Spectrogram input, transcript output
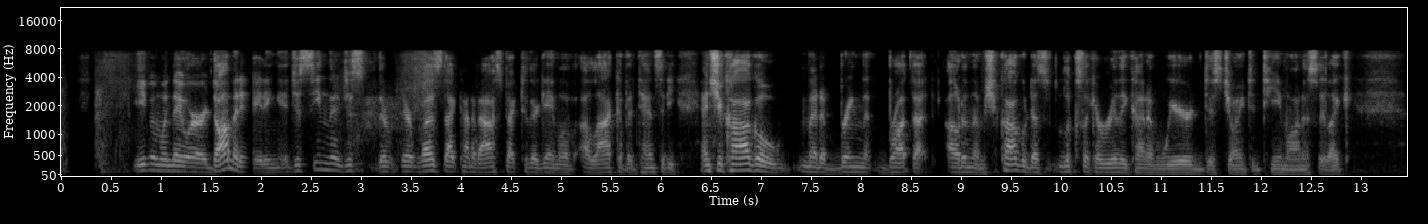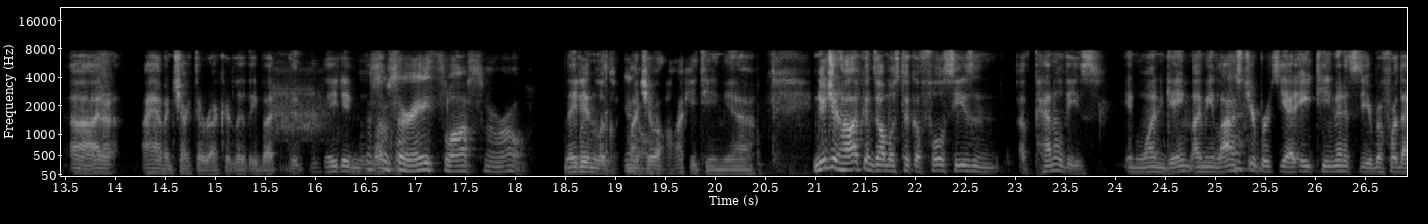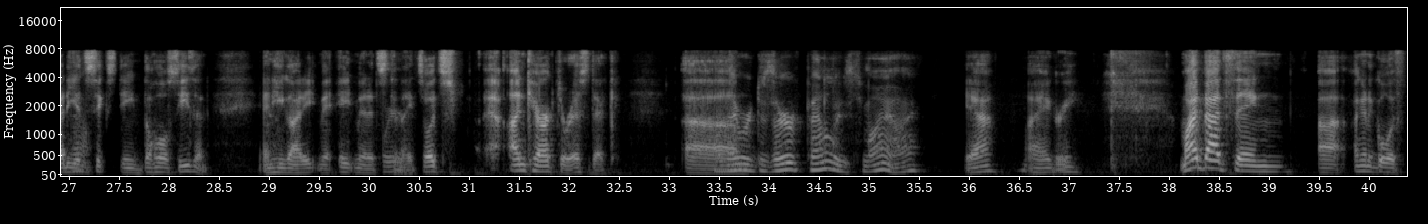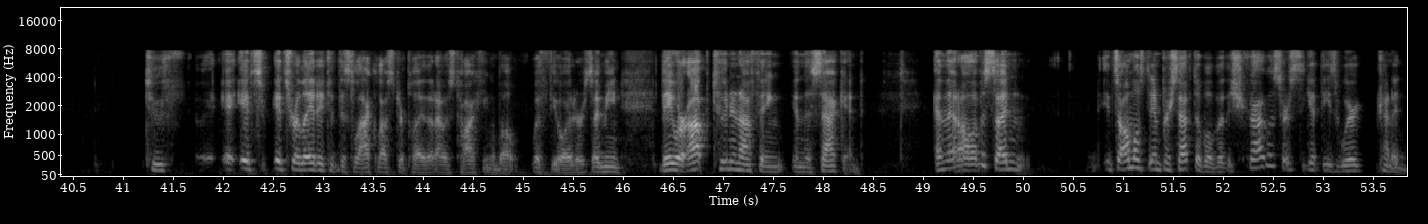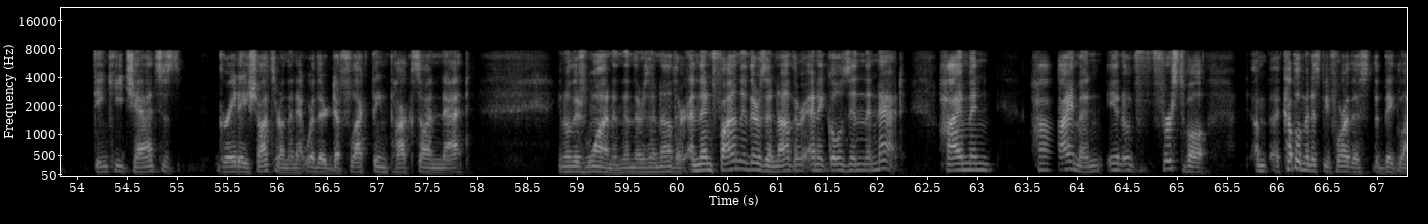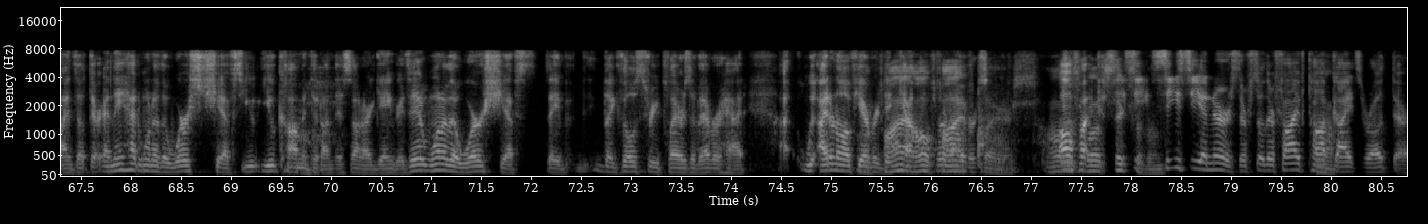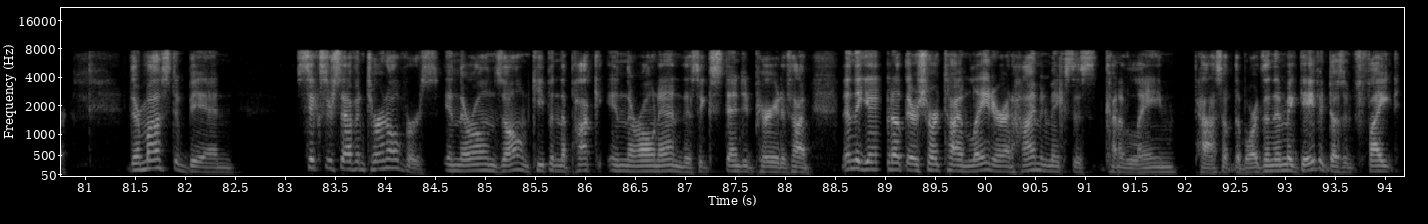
even when they were dominating, it just seemed that just there, there was that kind of aspect to their game of a lack of intensity. And Chicago might have bring that brought that out in them. Chicago does looks like a really kind of weird, disjointed team, honestly. Like uh, I don't I haven't checked their record lately, but they didn't. This was their eighth loss in a row. They didn't look like much know. of a hockey team, yeah. Nugent Hopkins almost took a full season of penalties in one game. I mean, last year Bruce he had 18 minutes. The year before that he yeah. had 16 the whole season and he got eight eight minutes Weird. tonight. So it's uncharacteristic. Uh, they were deserved penalties to my eye. Yeah, I agree. My bad thing. Uh, I'm going to go with two. Th- it's it's related to this lackluster play that I was talking about with the Oilers. I mean, they were up two to nothing in the second, and then all of a sudden, it's almost imperceptible. But the Chicago starts to get these weird kind of dinky chances, grade A shots around the net where they're deflecting pucks on net you know, there's one and then there's another. And then finally there's another and it goes in the net. Hyman, Hyman, you know, first of all, um, a couple minutes before this, the big lines out there, and they had one of the worst shifts. You you commented on this on our game grades. They had one of the worst shifts they've like those three players have ever had. Uh, I don't know if you ever five, did count all five players. All, all five, six Ceci, of them. Ceci and Nurse. They're, so they're five top yeah. guys are out there. There must have been six or seven turnovers in their own zone, keeping the puck in their own end this extended period of time. Then they get out there a short time later, and Hyman makes this kind of lame pass up the boards. And then McDavid doesn't fight.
